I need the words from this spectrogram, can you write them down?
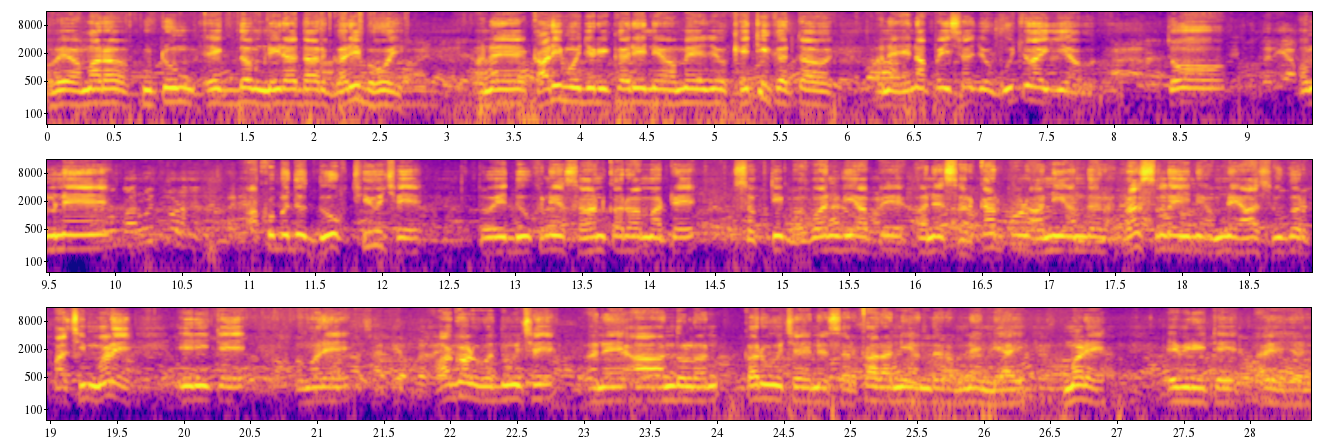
હવે અમારા કુટુંબ એકદમ નિરાધાર, ગરીબ હોય અને કાળી મજૂરી કરીને અમે જો ખેતી કરતા હોય અને એના પૈસા જો ગૂંચવાઈ ગયા હોય, તો અમને આખું બધું દુઃખ થયું છે. તો એ દુઃખને સહન કરવા માટે શક્તિ ભગવાન બી આપે અને સરકાર પણ આની અંદર રસ લઈને અમને આ સુગર પાછી મળે એ રીતે અમારે આગળ વધવું છે અને આ આંદોલન કરવું છે અને સરકાર આની અંદર અમને ન્યાય મળે એવી રીતે આયોજન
